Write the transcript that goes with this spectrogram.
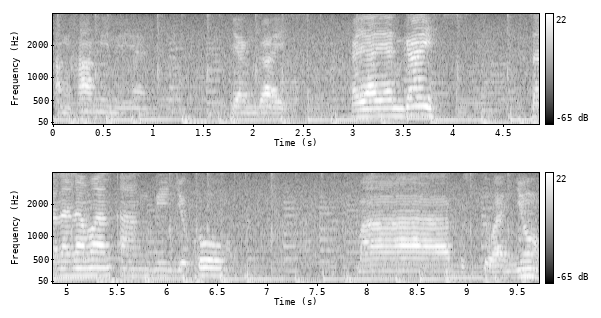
Ang hangin na yan. Yan guys. Kaya yan guys, sana naman ang video ko magustuhan nyo.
